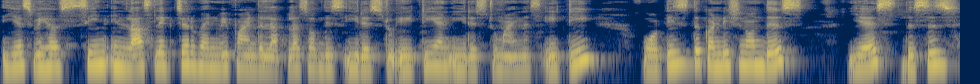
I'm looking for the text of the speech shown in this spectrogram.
yes we have seen in last lecture when we find the Laplace of this e raised to at and e raised to minus at what is the condition on this yes this is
